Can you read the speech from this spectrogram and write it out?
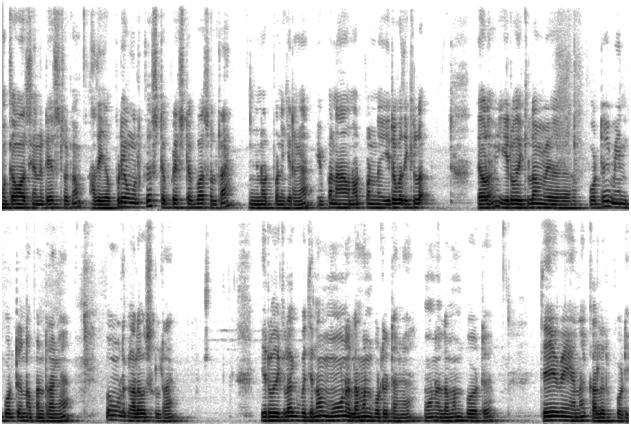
முக்கால்வாசியான டேஸ்ட் இருக்கும். அதை எப்படி உங்களுக்கு ஸ்டெப் பை ஸ்டெப்பாக சொல்கிறேன் நீங்கள் நோட் பண்ணிக்கிறேங்க. இப்போ நான் நோட் பண்ண இருபது கிலோ. எவ்வளோ இருபது கிலோ போட்டு மீன் போட்டு என்ன பண்ணுறாங்க இப்போ உங்களுக்கு அளவு சொல்கிறேன் இருபது கிலோவுக்கு பார்த்தீங்கன்னா மூணு லெமன் போட்டுக்கிட்டேங்க. மூணு லெமன் போட்டு தேவையான கலர் பொடி.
